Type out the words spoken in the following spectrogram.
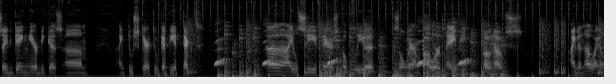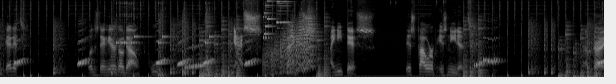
Say the game here because um, I'm too scared to get be attacked. Uh, I will see if there's hopefully uh, somewhere I'm powered maybe. Who knows? I don't know, I don't get it. What is there here? Go down. Ooh. Yes! Thanks. I need this. This power up is needed. Okay.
